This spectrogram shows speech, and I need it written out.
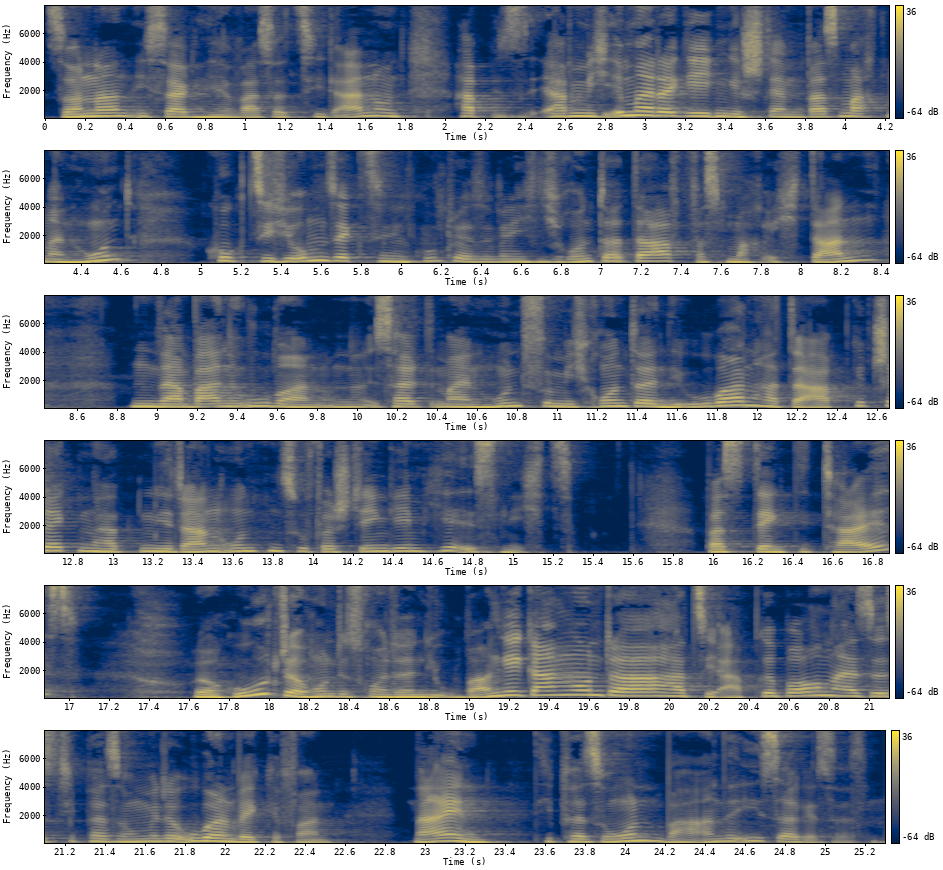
sondern ich sage, ja, Wasser zieht an und habe hab mich immer dagegen gestemmt. Was macht mein Hund? Guckt sich um, sagt sich, gut, also wenn ich nicht runter darf, was mache ich dann? Und dann war eine U-Bahn und dann ist halt mein Hund für mich runter in die U-Bahn, hat da abgecheckt und hat mir dann unten zu verstehen gegeben, hier ist nichts. Was denkt die Thais? Ja gut, der Hund ist runter in die U-Bahn gegangen und da hat sie abgebrochen, also ist die Person mit der U-Bahn weggefahren. Nein, die Person war an der Isar gesessen.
